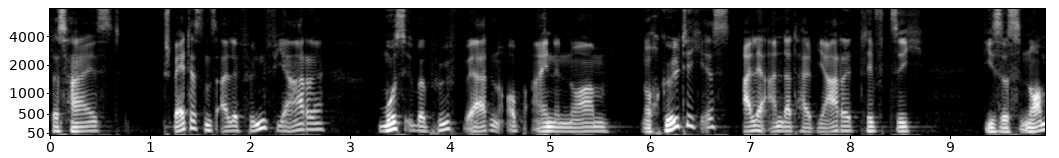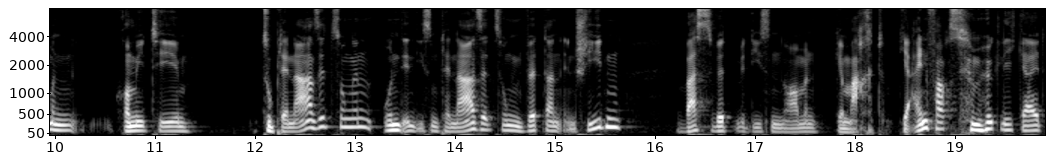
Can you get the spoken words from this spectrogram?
Das heißt, spätestens alle fünf Jahre muss überprüft werden, ob eine Norm noch gültig ist. Alle anderthalb Jahre trifft sich dieses Normenkomitee zu Plenarsitzungen und in diesen Plenarsitzungen wird dann entschieden, was wird mit diesen Normen gemacht. Die einfachste Möglichkeit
